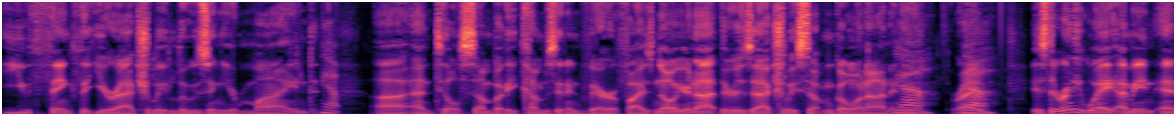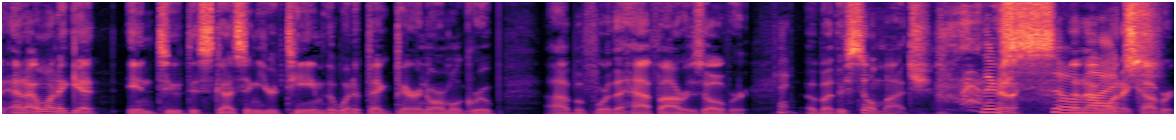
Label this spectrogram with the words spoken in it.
you think that you're actually losing your mind Yep. uh, until somebody comes in and verifies, no, you're not. There is actually something going on in Yeah, here, right? yeah. Is there any way? I mean, and, and I want to get into discussing your team, the Winnipeg Paranormal Group, uh, before the half hour is over. Okay. Uh, but there's so much. There's that so that I want to cover.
